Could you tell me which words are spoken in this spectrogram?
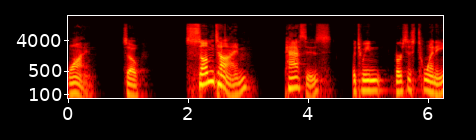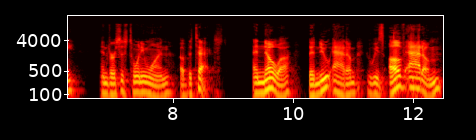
wine. So some time passes between verses 20 and verses 21 of the text. And Noah, the new Adam, who is of Adam,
